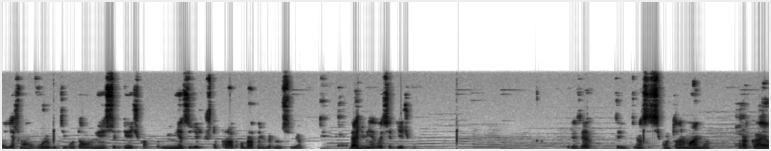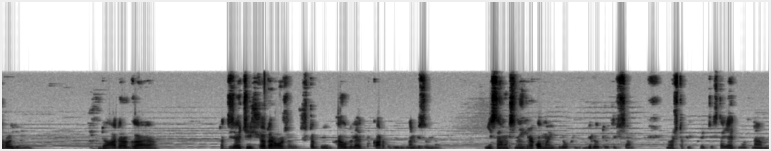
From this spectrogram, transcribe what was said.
Да я ж могу вырубить его, да у меня есть сердечко. У меня нет сердечка, чтобы обратно вернуть себе. Дайте мне это сердечко. Резерв 3, 90 секунд. Это нормально. Дорогая вроде бы. Да, дорогая. Так сделайте еще дороже. Что, блин, хал, блядь, по карту, блин, на безумно. Не самых сильных игроков моих берут, берут тут и все. Ну а чтобы их противостоять, нужно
